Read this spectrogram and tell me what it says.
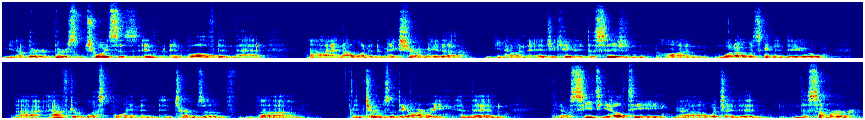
you know there there are some choices in, involved in that uh, and I wanted to make sure I made a you know an educated decision on what I was going to do uh, after West Point in, in terms of um, in terms of the Army and then you know CTLT uh, which I did the summer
